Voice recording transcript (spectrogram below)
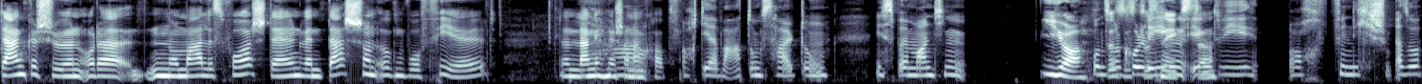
Dankeschön oder ein normales Vorstellen, wenn das schon irgendwo fehlt, dann lange ich mir schon am Kopf. Auch die Erwartungshaltung ist bei manchen Ja, unserer Kollegen irgendwie, auch finde ich, also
